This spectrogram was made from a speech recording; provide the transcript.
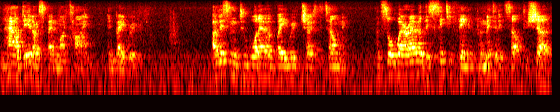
And how did I spend my time in Beirut? I listened to whatever Beirut chose to tell me and saw wherever this city thing had permitted itself to show.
